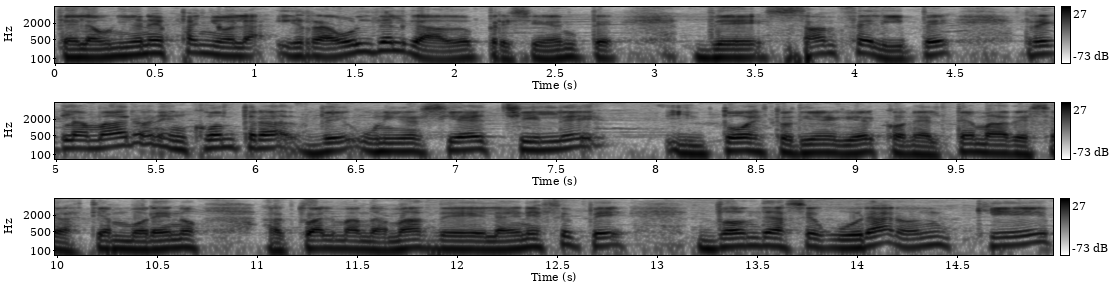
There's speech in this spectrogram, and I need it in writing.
de la Unión Española y Raúl Delgado, presidente de San Felipe, reclamaron en contra de Universidad de Chile y todo esto tiene que ver con el tema de Sebastián Moreno, actual mandamás de la NFP, donde aseguraron que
